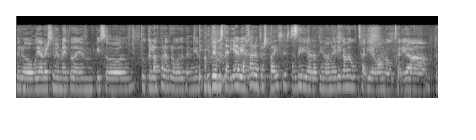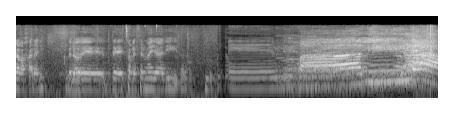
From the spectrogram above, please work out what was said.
Pero voy a ver si me meto en pisos tutelados para drogodependientes. ¿Y te gustaría viajar a otros países también? Sí, a Latinoamérica me gustaría, vamos, me gustaría trabajar allí, pero de, de establecerme ya allí y tal. Empatía.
